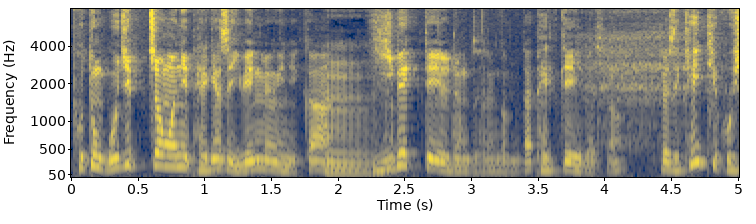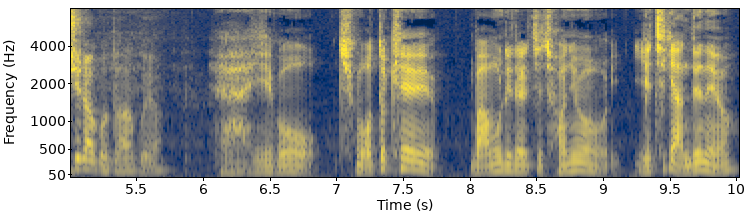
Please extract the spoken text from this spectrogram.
보통 모집 정원이 100에서 200명이니까 음. 200대 1 정도 되는 겁니다. 100대 1에서. 그래서 KT 고시라고도 하고요. 야, 이게 뭐 지금 어떻게 마무리될지 전혀 예측이 안 되네요.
